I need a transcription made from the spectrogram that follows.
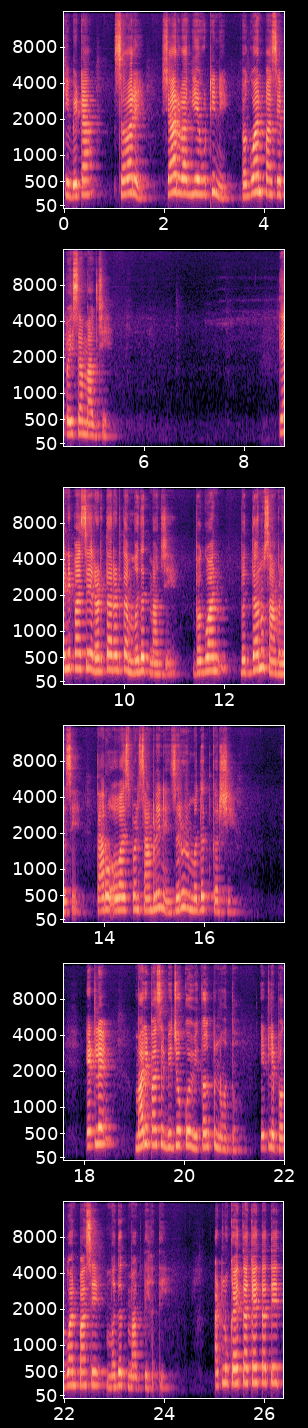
કે, બેટા, સવારે ચાર વાગ્યે ઉઠીને ભગવાન પાસે પૈસા માગજે. તેની પાસે રડતા રડતા મદદ માગજે. ભગવાન બધાનું સાંભળે છે તારો અવાજ પણ સાંભળીને જરૂર મદદ કરશે. એટલે મારી પાસે બીજો કોઈ વિકલ્પ નહોતો. એટલે ભગવાન પાસે મદદ માગતી હતી. આટલું કહેતા કહેતા તે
